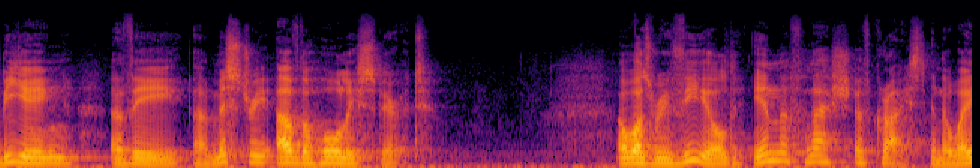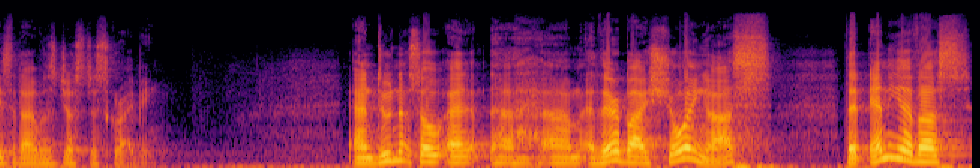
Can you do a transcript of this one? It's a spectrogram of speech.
being the uh, mystery of the Holy Spirit was revealed in the flesh of Christ in the ways that I was just describing. And do not so, uh, uh, um, thereby showing us that any of us,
